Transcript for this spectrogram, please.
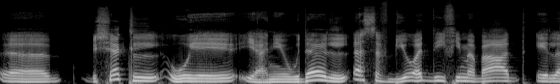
آه، بشكل ويعني وده للأسف بيؤدي فيما بعد إلى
